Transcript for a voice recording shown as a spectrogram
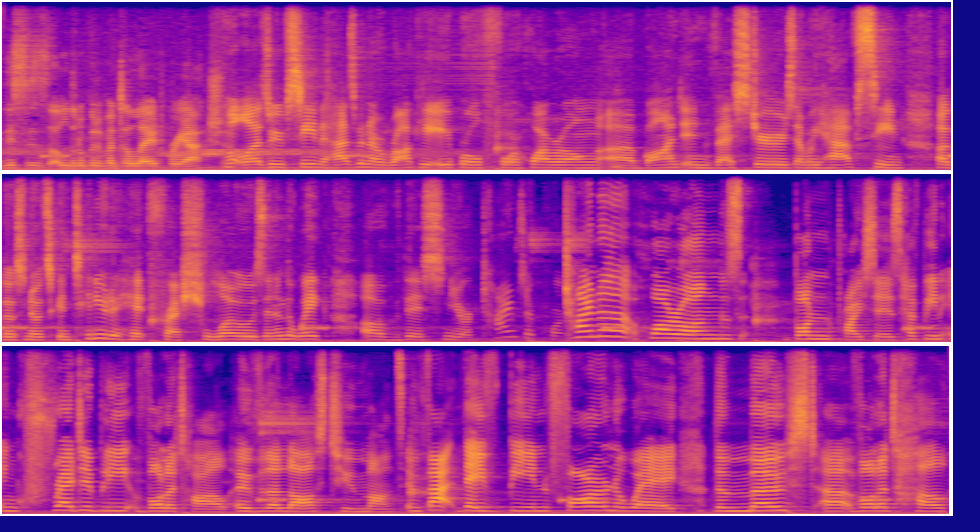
this is a little bit of a delayed reaction. Well, as we've seen, it has been a rocky April for Huarong uh, bond investors, and we have seen uh, those notes continue to hit fresh lows. And in the wake of this New York Times report, China Huarong's bond prices have been incredibly volatile over the last two months. In fact, they've been far and away the most uh, volatile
